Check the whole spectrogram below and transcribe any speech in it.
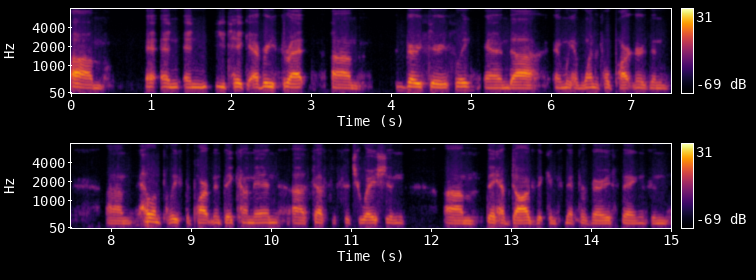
um, and and you take every threat um, very seriously. And uh, and we have wonderful partners in um, Helena Police Department. They come in uh, assess the situation. Um, they have dogs that can sniff for various things. And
